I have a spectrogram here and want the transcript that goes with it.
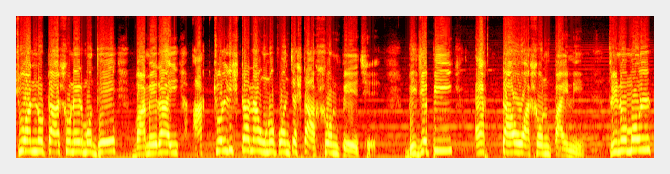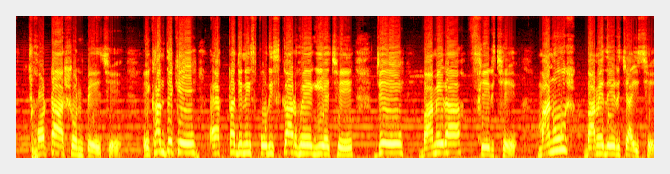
চুয়ান্নটা আসনের মধ্যে বামেরাই আটচল্লিশটা না উনপঞ্চাশটা আসন পেয়েছে। বিজেপি একটাও আসন পায়নি। তৃণমূল ছটা আসন পেয়েছে। এখান থেকে একটা জিনিস পরিষ্কার হয়ে গিয়েছে যে, বামেরা ফিরছে। মানুষ বামেদের চাইছে।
